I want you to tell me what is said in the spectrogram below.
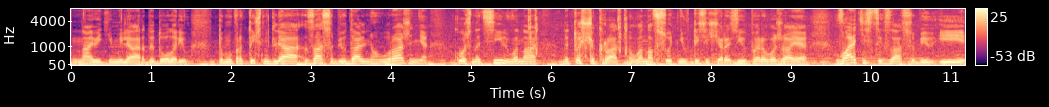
навіть і мільярди доларів. Тому практично для засобів дальнього ураження кожна ціль вона не то що кратно, вона в сотні в тисячі разів переважає вартість цих засобів, і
